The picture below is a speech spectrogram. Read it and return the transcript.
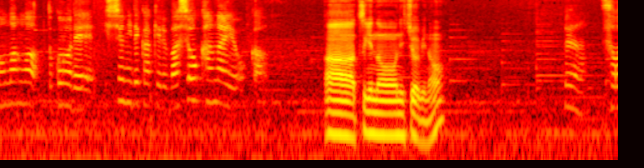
こんばんは。ところで、一緒に出かける場所を考えようか。あー次の日曜日の？うん、そ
